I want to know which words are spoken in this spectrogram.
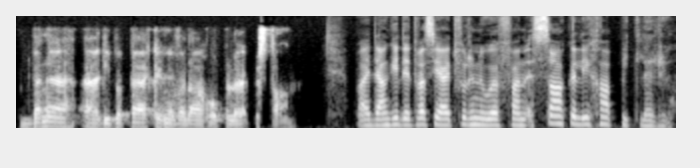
binne uh, die beperkings wat daar op hulle bestaan. Baie dankie, dit was die uitvoerende hoof van Sakeliga Piet Leroux.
